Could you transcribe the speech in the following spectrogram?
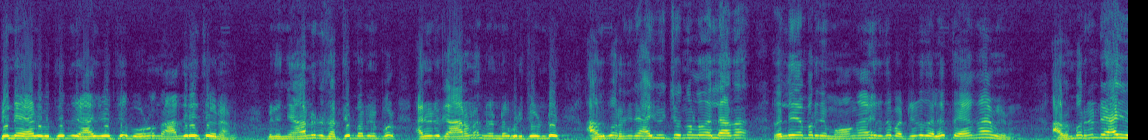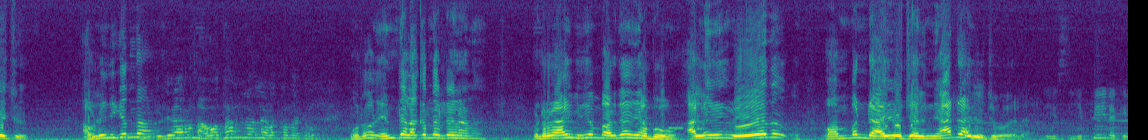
പിന്നെ അയാൾ വിത്തിന് രാജിവെച്ച് പോകണമെന്ന് ആഗ്രഹിച്ചവനാണ്. പിന്നെ ഞാനൊരു സത്യം പറഞ്ഞപ്പോൾ അതിനൊരു കാരണം കണ്ടുപിടിച്ചുകൊണ്ട് അത് പറഞ്ഞ് രാജിവെച്ചു എന്നുള്ളതല്ലാതെ അതല്ലേ ഞാൻ പറഞ്ഞു മോങ്ങായിരുന്ന പട്ടിയുടെ തല തേങ്ങ വീണ്. അതും പറഞ്ഞിട്ട് രാജിവെച്ചു. അവിടെ എനിക്കെന്താ? എന്തിളക്കം തട്ടാനാണ്? പിണറായി വിജയൻ പറഞ്ഞാൽ ഞാൻ പോകും. അല്ലെങ്കിൽ ഏത് വമ്പൻ രാജിവെച്ചാലും ഞാൻ രാജിവെച്ചു പോകില്ല ഈ സി പി ഐയിലൊക്കെ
